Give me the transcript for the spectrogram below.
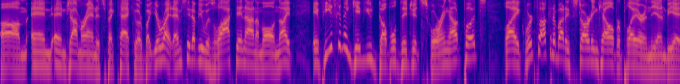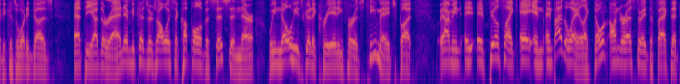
Um, and and Ja Morant is spectacular. But you're right, MCW was locked in on him all night. If he's going to give you double digit scoring outputs, like we're talking about a starting caliber player in the NBA because of what he does at the other end. And because there's always a couple of assists in there, we know he's good at creating for his teammates. But I mean, it, it feels like a. And, and by the way, like don't underestimate the fact that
